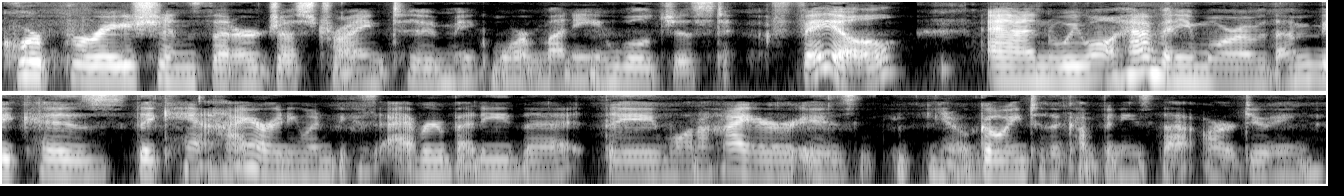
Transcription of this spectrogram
corporations that are just trying to make more money will just fail and we won't have any more of them because they can't hire anyone because everybody that they want to hire is, you know, going to the companies that are doing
